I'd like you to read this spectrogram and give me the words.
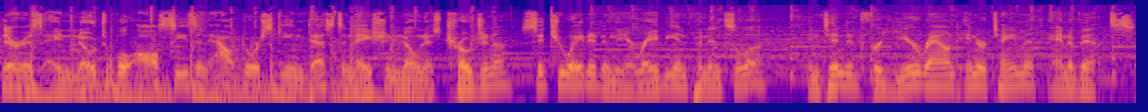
there is a notable all-season outdoor skiing destination known as Trojena, situated in the Arabian Peninsula, intended for year-round entertainment and events.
